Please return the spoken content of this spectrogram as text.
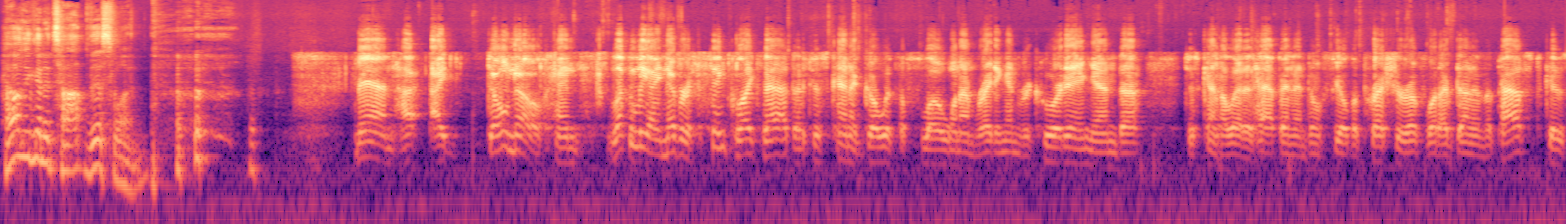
How's he gonna top this one?" Man, I, I don't know, and luckily I never think like that. I just kind of go with the flow when I'm writing and recording, and uh, just kind of let it happen, and don't feel the pressure of what I've done in the past. Because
